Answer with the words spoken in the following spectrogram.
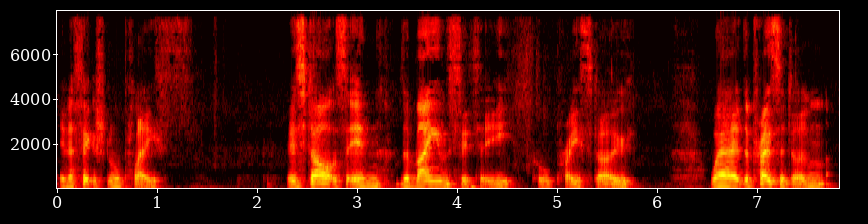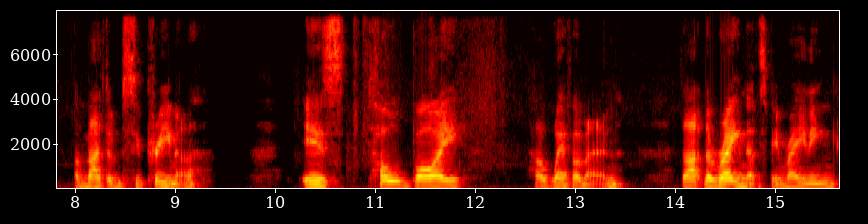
in a fictional place. It starts in the main city called Praesto, where the president, Madame Suprema, is told by her weatherman that the rain that's been raining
